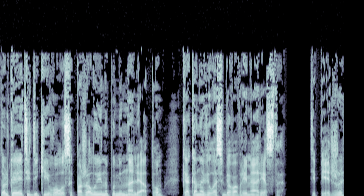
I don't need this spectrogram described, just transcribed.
Только эти дикие волосы, пожалуй, и напоминали о том, как она вела себя во время ареста. Теперь же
